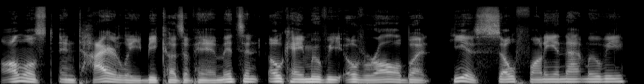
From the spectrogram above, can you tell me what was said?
almost entirely because of him. It's an okay movie overall, but he is so funny in that movie.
